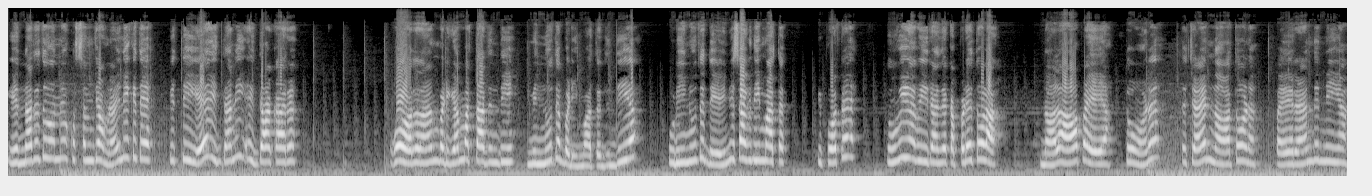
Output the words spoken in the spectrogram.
ਇਹਨਾਂ ਤੇ ਤਾਂ ਉਹਨੇ ਕੁਝ ਸਮਝਾਉਣਾ ਹੀ ਨਹੀਂ ਕਿਤੇ ਕਿ ਧੀਏ ਇਦਾਂ ਨਹੀਂ ਇਦਾਂ ਕਰ। ਹੋਰ ਤਾਂ ਬੜੀਆਂ ਮੱਤਾਂ ਦਿੰਦੀ, ਮੈਨੂੰ ਤੇ ਬੜੀ ਮੱਤ ਦਿੰਦੀ ਆ। ਕੁੜੀ ਨੂੰ ਤੇ ਦੇ ਹੀ ਨਹੀਂ ਸਕਦੀ ਮੱਤ। ਕਿ ਪੁੱਤ, ਤੂੰ ਵੀ ਆ ਦੇ ਕੱਪੜੇ ਧੋਲਾ। ਨਾਲ ਆ ਪਏ ਆ, ਧੋਣ ਤੇ ਚਾਹੇ ਨਾ ਧੋਣ, ਪਏ ਰਹਿਣ ਦਿੰਨੀ ਆ।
